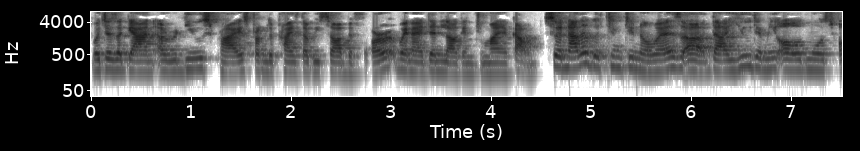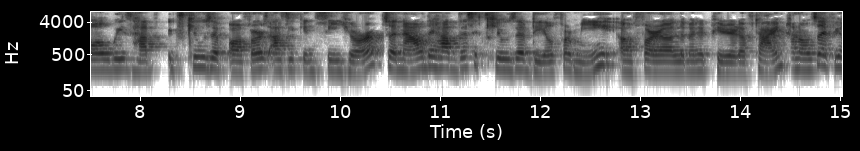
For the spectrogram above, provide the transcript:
which is again a reduced price from the price that we saw before when I didn't log into my account. So another good thing to know is uh, that Udemy almost always have exclusive offers as you can see here. So now now they have this exclusive deal for me uh, for a limited period of time. And also, if you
